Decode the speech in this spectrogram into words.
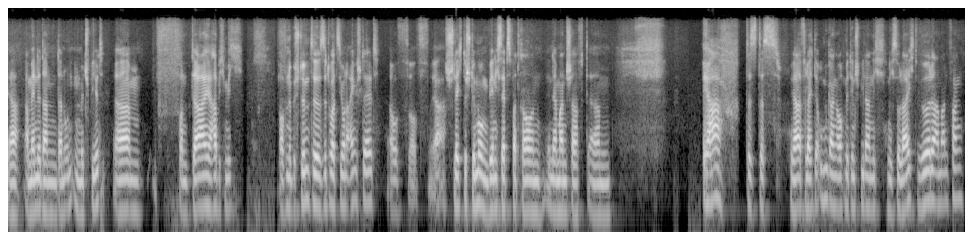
ja, am Ende dann, dann unten mitspielt. Ähm, von daher habe ich mich auf eine bestimmte Situation eingestellt, auf, auf ja, schlechte Stimmung, wenig Selbstvertrauen in der Mannschaft. Ähm, ja, das, das, ja, vielleicht der Umgang auch mit den Spielern nicht, nicht so leicht würde am Anfang.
